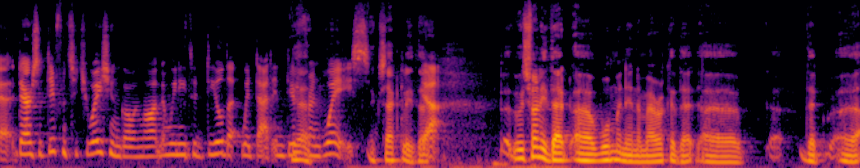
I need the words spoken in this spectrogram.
uh, there's a different situation going on, and we need to deal that with that in Yeah. different ways. Exactly. That. Yeah. It was funny that uh, woman in America that uh, that uh,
